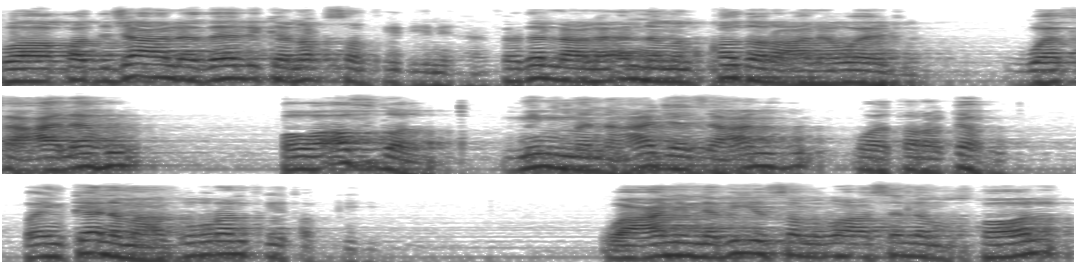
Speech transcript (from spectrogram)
وقد جعل ذلك نقصا في دينها فدل على أن من قدر على واجب وفعله فهو أفضل. ممن عجز عنه وتركه وإن كان معذورا في تركه. وعن النبي صلى الله عليه وسلم قال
